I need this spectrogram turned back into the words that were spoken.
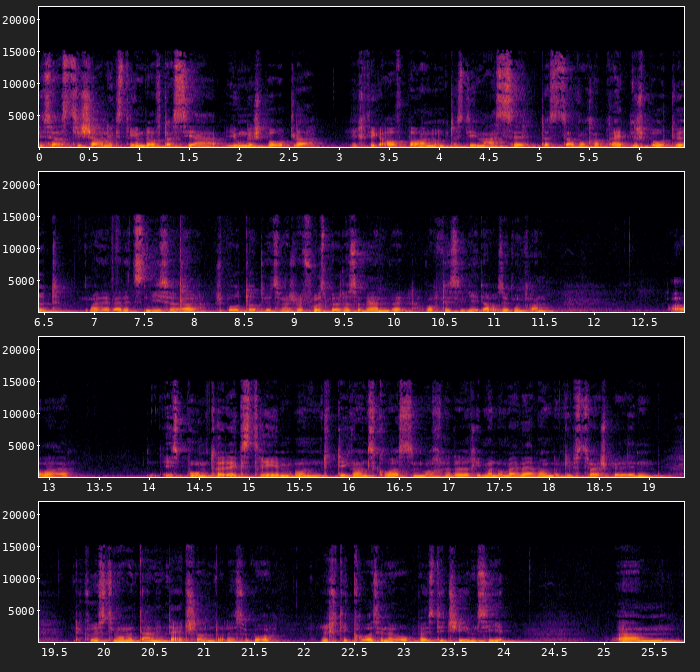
Das heißt, sie schauen extrem darauf, dass sie auch junge Sportler richtig aufbauen und dass die Masse, dass es einfach ein Breitensport wird. Ich meine, er wird jetzt nie so ein Sportart wie zum Beispiel Fußball oder so werden, weil einfach das nicht jeder ausüben kann. Aber es boomt halt extrem und die ganz Großen machen natürlich immer noch mehr Werbung. Dann gibt es zum Beispiel den, der größte momentan in Deutschland oder sogar richtig groß in Europa ist die GMC. Ähm,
